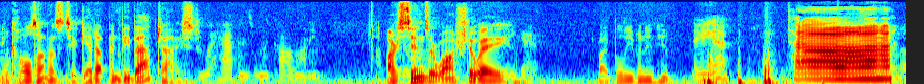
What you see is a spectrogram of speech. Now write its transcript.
It calls on us to get up and be baptized. What happens when we call on him? Our sins are washed away by believing in him. There you go. Ta-da!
